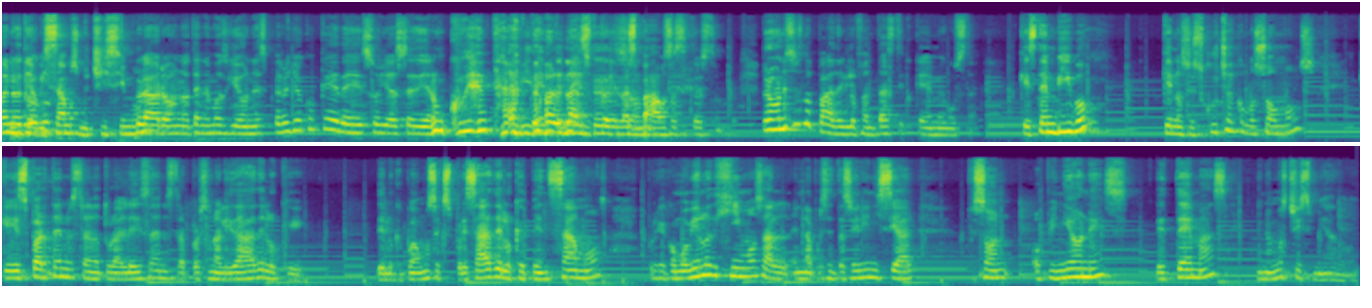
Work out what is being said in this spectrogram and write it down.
Bueno, Improvisamos muchísimo. claro, no tenemos guiones, pero yo creo que de eso ya se dieron cuenta. Evidentemente, de las pausas y todo esto. Pero bueno, eso es lo padre y lo fantástico que a mí me gusta. Que está en vivo, que nos escuchan como somos, que es parte de nuestra naturaleza, de nuestra personalidad, de lo que, de lo que podamos expresar, de lo que pensamos, porque como bien lo dijimos al- en la presentación inicial, son opiniones de temas y no hemos chismeado, ¿eh?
